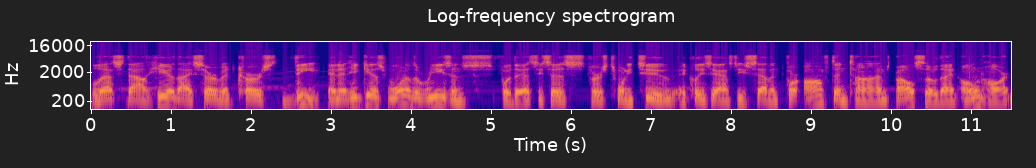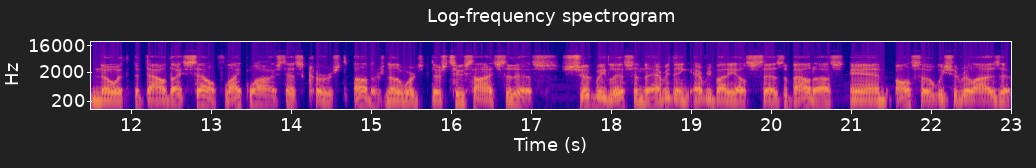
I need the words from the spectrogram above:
lest thou hear thy servant curse thee. And then he gives one of the reasons for this. He says, verse 22, Ecclesiastes 7, For oftentimes also thine own heart knoweth that thou thyself likewise hast cursed others. In other words, there's two sides to this. Should we listen to everything everybody else says about us? And also, we should realize that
